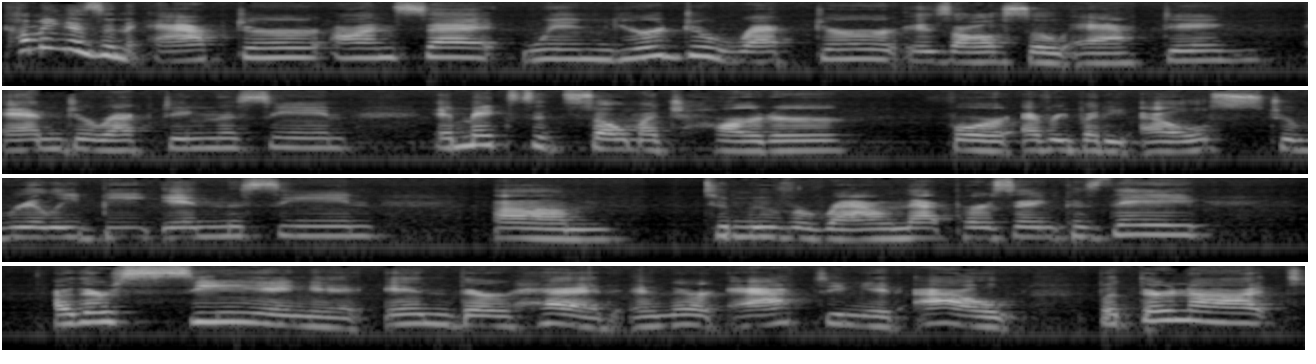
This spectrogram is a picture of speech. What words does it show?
coming as an actor on set when your director is also acting and directing the scene it makes it so much harder for everybody else to really be in the scene um, to move around that person because they are they're seeing it in their head and they're acting it out, but they're not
